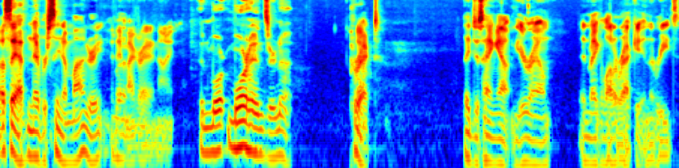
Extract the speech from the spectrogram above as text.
I'll say I've never seen them migrate. They migrate at night. And moor, moorhens are not. Correct. They just hang out year round and make a lot of racket in the reeds.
